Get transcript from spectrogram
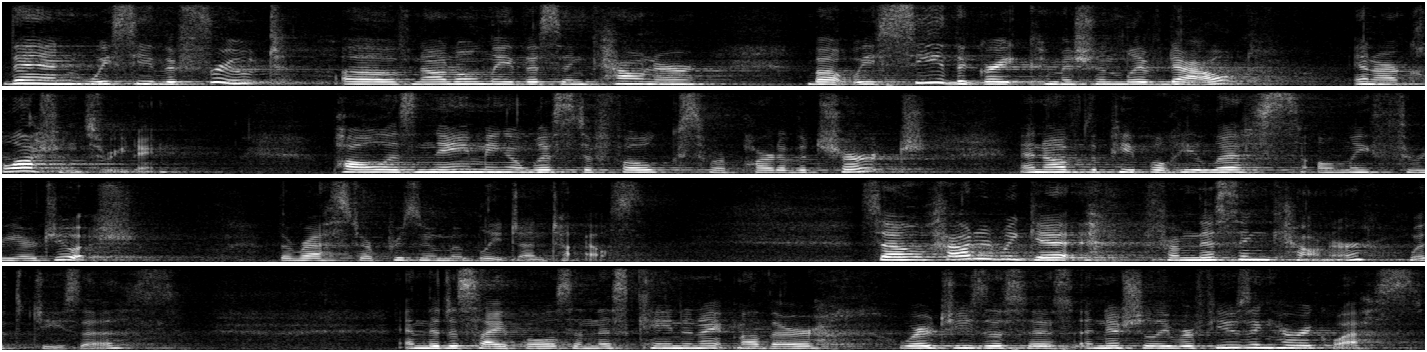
Then we see the fruit of not only this encounter, but we see the Great Commission lived out in our Colossians reading. Paul is naming a list of folks who are part of the church, and of the people he lists, only three are Jewish. The rest are presumably Gentiles. So, how did we get from this encounter with Jesus and the disciples and this Canaanite mother, where Jesus is initially refusing her request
